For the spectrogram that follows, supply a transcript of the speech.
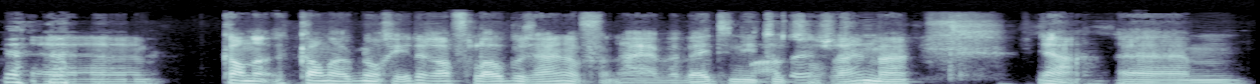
uh, kan, kan ook nog eerder afgelopen zijn, of nou ja, we weten niet hoe het zal zijn, maar ja... Um,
